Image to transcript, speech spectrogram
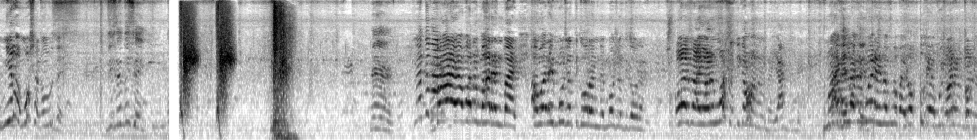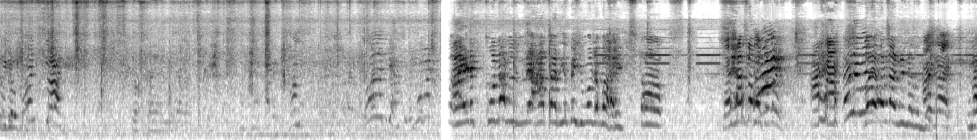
হাসা ভাই মিলা মশা কামড় দেয় দিছে দিছে। হ্যাঁ। ভাই আমার মারেন ভাই। আমার এই মশা থেকে ওরান ভাই মশা থেকে ওরান ওই ভাই ওরে মশা দিকে হন ভাই এক মিনিট। মাঝে লাগে মরে যাব ভাই রক্ত খেয়ে মরে রক্ত খেয়ে ভাই কোন হাত বেশি মজা ভাই ভাই হাসা কত ভাই ভাই আমার না নিয়ে নেবেন আয় আয় না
